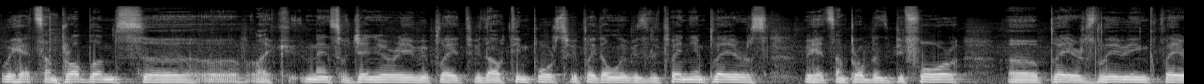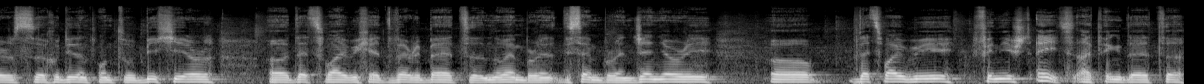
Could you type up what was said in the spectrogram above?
we had some problems. Uh, uh, like months of January, we played without imports. We played only with Lithuanian players. We had some problems before. Uh, players leaving, players uh, who didn't want to be here. Uh, that's why we had very bad uh, November, December, and January. Uh, that's why we finished eighth. I think that uh,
